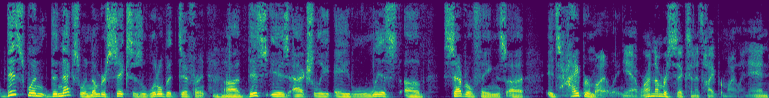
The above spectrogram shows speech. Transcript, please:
This one, the next one, number six, is a little bit different. Mm-hmm. Uh, this is actually a list of several things. Uh, it's hypermiling. Yeah, we're on number six and it's hypermiling. And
